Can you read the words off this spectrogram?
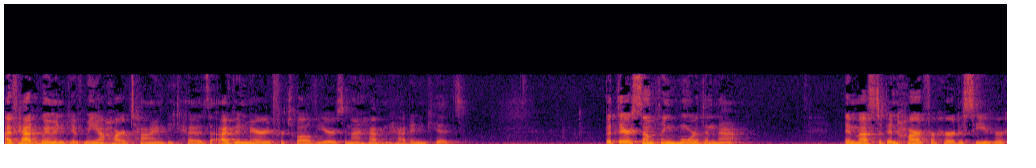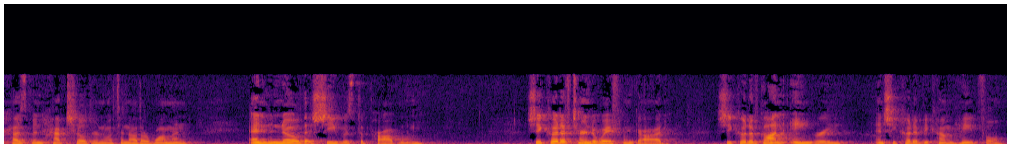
I've had women give me a hard time because I've been married for 12 years and I haven't had any kids. But there's something more than that. It must have been hard for her to see her husband have children with another woman and to know that she was the problem. She could have turned away from God. She could have gotten angry and she could have become hateful.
